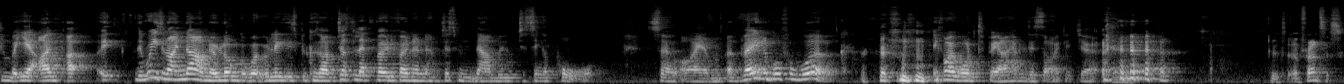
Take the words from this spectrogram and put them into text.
Mm. But yeah, I, I it, the reason I now no longer work with Leigh is because I've just left Vodafone and have just now moved to Singapore. So I am available for work if I want to be. I haven't decided yet. Good. And Francis?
